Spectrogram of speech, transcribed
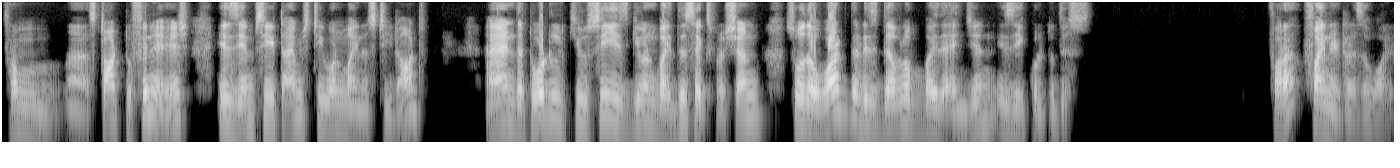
from uh, start to finish is mc times T1 minus T naught and the total QC is given by this expression. So, the work that is developed by the engine is equal to this for a finite reservoir.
